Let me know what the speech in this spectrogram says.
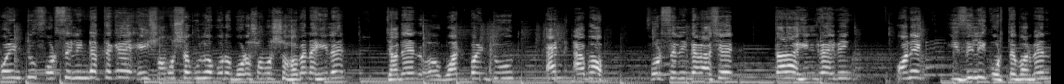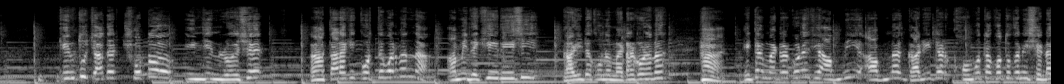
point two four cylinder থেকে এই সমস্যাগুলো কোনো বড় সমস্যা হবে না হিলে। যাদের one point two and above four cylinder আছে, তারা হিল ড্রাইভিং অনেক ইজিলি করতে পারবেন। কিন্তু যাদের ছোট ইঞ্জিন রয়েছে তারা কি করতে পারবেন না? আমি দেখিয়ে দিয়েছি, গাড়িটা কোনো ম্যাটার করে না। হ্যাঁ এটা ম্যাটার করে যে আপনি আপনার গাড়িটার ক্ষমতা কতখানি সেটা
